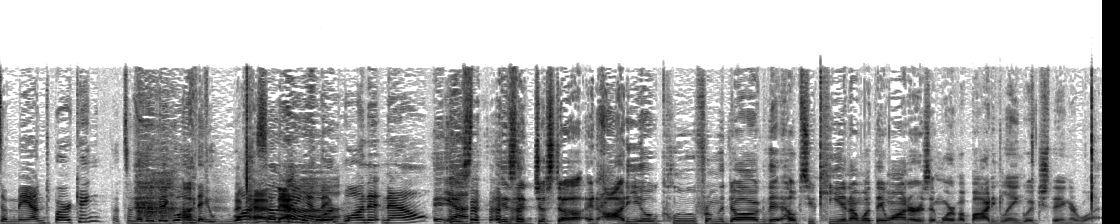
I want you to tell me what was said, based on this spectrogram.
demand barking, that's another big one. They want something and they want it now. Yeah. Is, is it just a, an audio clue from the dog that helps you key in on what they want, or is it more of a body language thing, or what?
